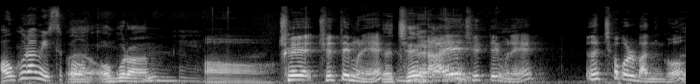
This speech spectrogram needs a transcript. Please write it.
억울함이 있을 것 어, 같아요. 억울함. 어. 죄, 죄 때문에 네, 죄. 나의 죄 때문에 어, 처벌을 받는 거.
